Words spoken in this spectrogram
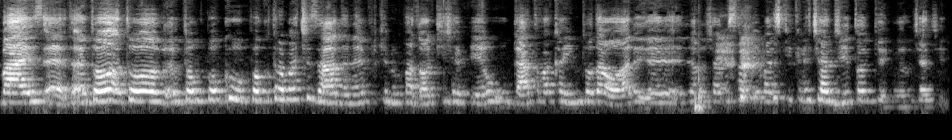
Mas é, eu, tô, eu, tô, eu tô um pouco, um pouco traumatizada, né? Porque no paddock GP o gato vai caindo toda hora e eu já não sabia mais o que, que ele tinha dito ou o que ele não tinha dito.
